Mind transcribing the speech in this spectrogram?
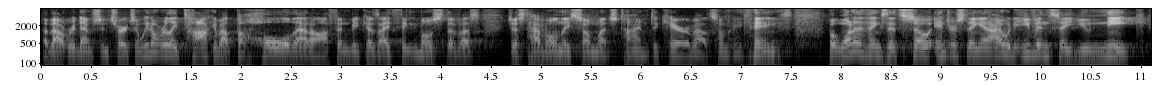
about Redemption Church, and we don't really talk about the whole that often because I think most of us just have only so much time to care about so many things. But one of the things that's so interesting, and I would even say unique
